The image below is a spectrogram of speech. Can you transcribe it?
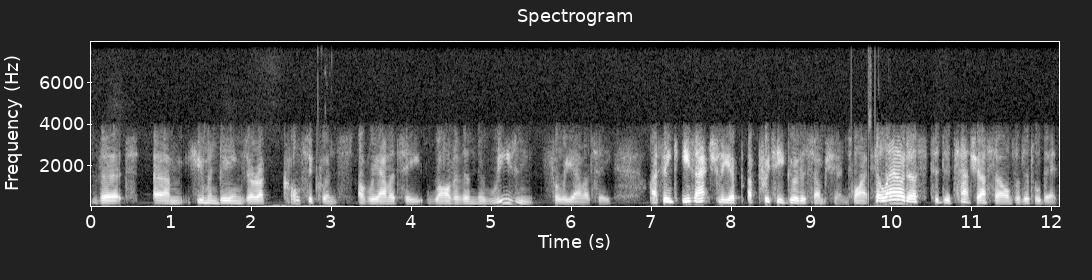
that um, human beings are a consequence of reality rather than the reason for reality, I think is actually a, a pretty good assumption. It's allowed us to detach ourselves a little bit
